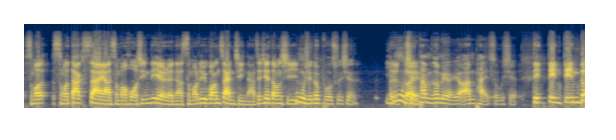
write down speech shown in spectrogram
什么什么 Dark Side 啊，什么火星猎人啊，什么绿光战警啊，这些东西目前都不会出现。目前他们都没有要安排出现，顶顶顶多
